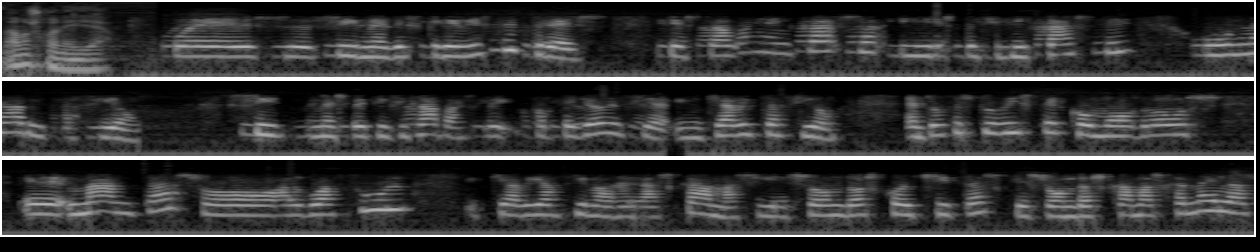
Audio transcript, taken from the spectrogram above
Vamos con ella. Pues eh, sí, me describiste tres que estaban en casa y especificaste una habitación. Sí, me especificabas, porque yo decía, ¿en qué habitación? Entonces tuviste como dos eh, mantas o algo azul que había encima de las camas y son dos colchitas que son dos camas gemelas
